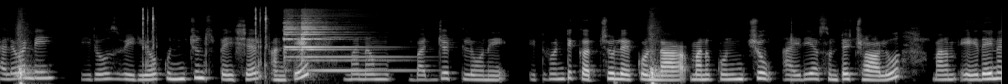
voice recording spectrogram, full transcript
హలో అండి. ఈరోజు వీడియో కొంచెం స్పెషల్ అంటే మనం బడ్జెట్లోనే ఎటువంటి ఖర్చు లేకుండా మనకు కొంచెం ఐడియాస్ ఉంటే చాలు. మనం ఏదైనా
